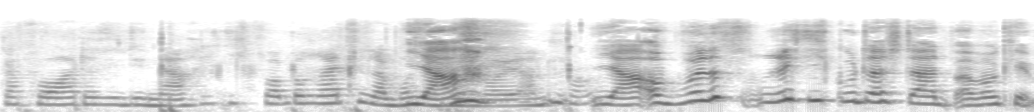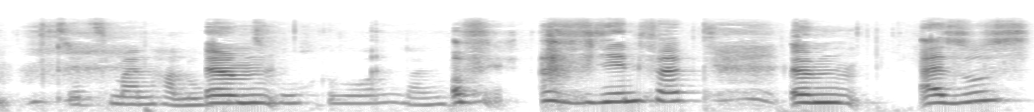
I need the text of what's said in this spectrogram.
Davor hatte sie die Nachricht nicht vorbereitet, da musste Ja. sie neu anfangen. Ja, obwohl es ein richtig guter Start war, aber okay. Jetzt mein Hallo Ähm, hoch geworden, danke. Auf, auf jeden Fall. Ähm, also es,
